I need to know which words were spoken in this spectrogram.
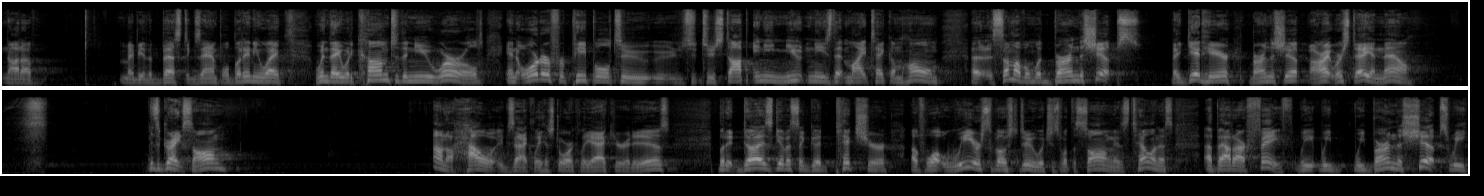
not a maybe the best example, but anyway, when they would come to the New World, in order for people to, to, to stop any mutinies that might take them home, uh, some of them would burn the ships. They'd get here, burn the ship. All right, we're staying now. It's a great song. I don't know how exactly historically accurate it is, but it does give us a good picture of what we are supposed to do, which is what the song is telling us about our faith. We, we, we burn the ships, we,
